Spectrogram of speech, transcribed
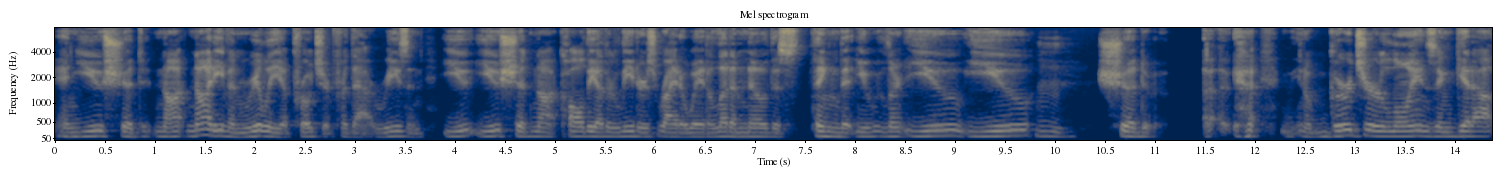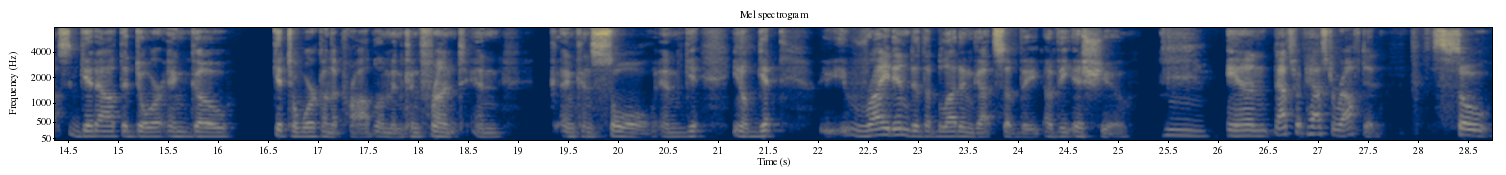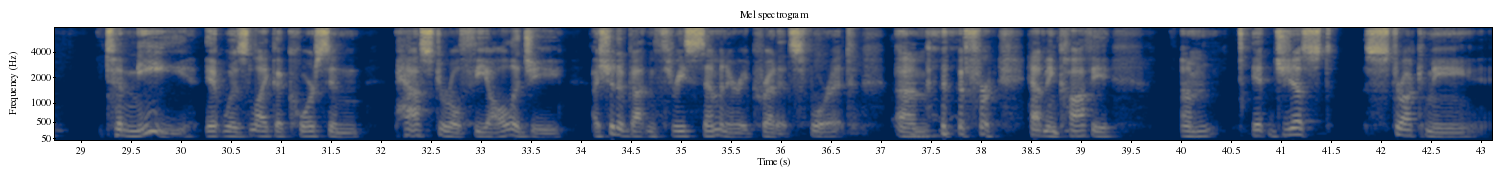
And you should not not even really approach it for that reason. You you should not call the other leaders right away to let them know this thing that you learn. You you Mm. should uh, you know gird your loins and get out get out the door and go get to work on the problem and confront and and console and get you know get right into the blood and guts of the of the issue Mm. And that's what Pastor Ralph did. So to me, it was like a course in pastoral theology. I should have gotten three seminary credits for it, um, mm. for having coffee. Um, it just struck me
